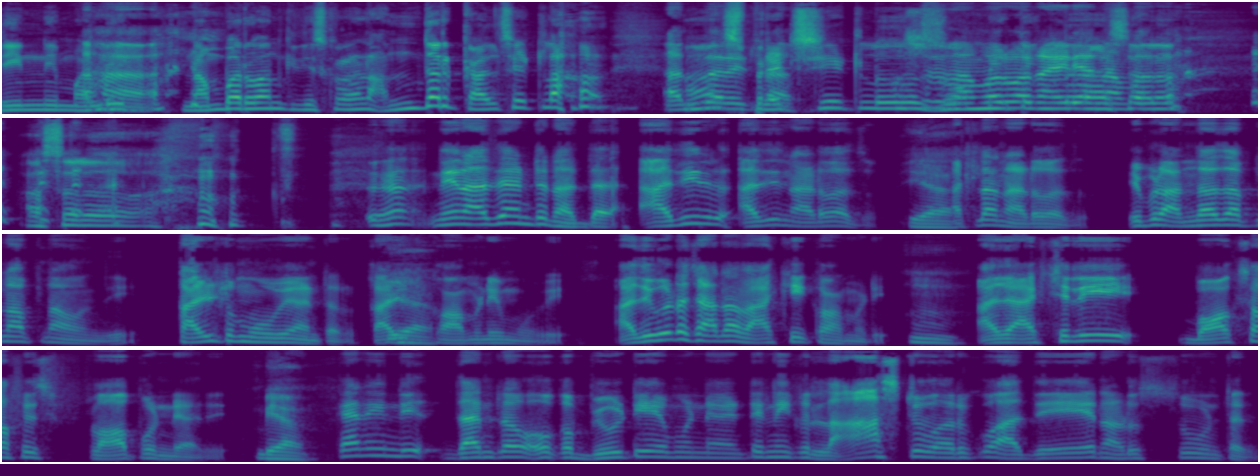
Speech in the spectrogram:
దీన్ని మళ్ళీ. నంబర్ వన్కి తీసుకురావాలని అందరు కలిసి ఇట్లా అందరు ఇట్లా, స్ప్రెడ్ షీట్లు అసలు నేను అదే అంటున్నా. అది అది నడవదు. అట్లా నడవదు. ఇప్పుడు అందాజ్ అప్నా అప్నా ఉంది. కల్ట్ మూవీ అంటారు. కల్ట్. Comedy movie. అది కూడా చాలా వాకీ కామెడీ. అది యాక్చువల్లీ బాక్స్ ఆఫీస్ ఫ్లాప్ ఉండే అది. కానీ దాంట్లో ఒక బ్యూటీ ఏముండే అంటే నీకు లాస్ట్ వరకు అదే నడుస్తూ ఉంటది.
